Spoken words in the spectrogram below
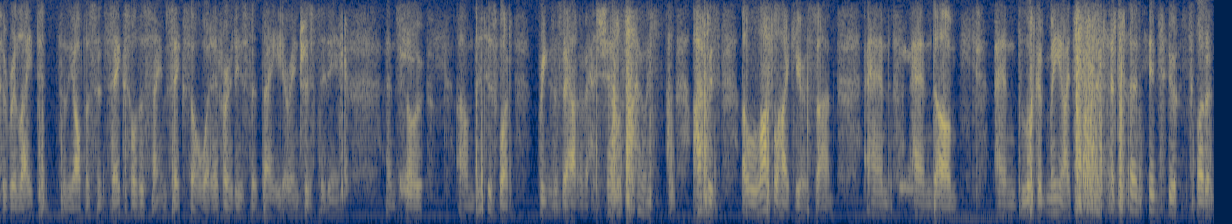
to relate to the opposite sex or the same sex or whatever it is that they are interested in, and so. Um, this is what brings us out of our shells. I was, I was a lot like your son, and and um, and look at me, I turned into a sort of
